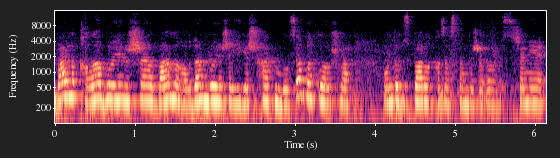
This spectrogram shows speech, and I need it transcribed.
Барлық қала бойынша барлық аудан бойынша егер шығатын болса бақылаушылар онда біз барлық қазақстанды жабамыз. Және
